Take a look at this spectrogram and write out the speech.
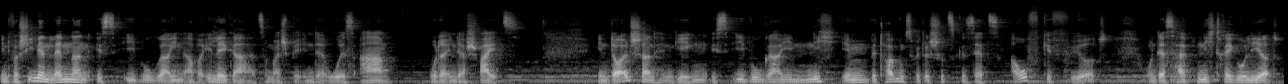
In verschiedenen Ländern ist Ibogain aber illegal, zum Beispiel in der USA oder in der Schweiz. In Deutschland hingegen ist Ibogain nicht im Betäubungsmittelschutzgesetz aufgeführt und deshalb nicht reguliert.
